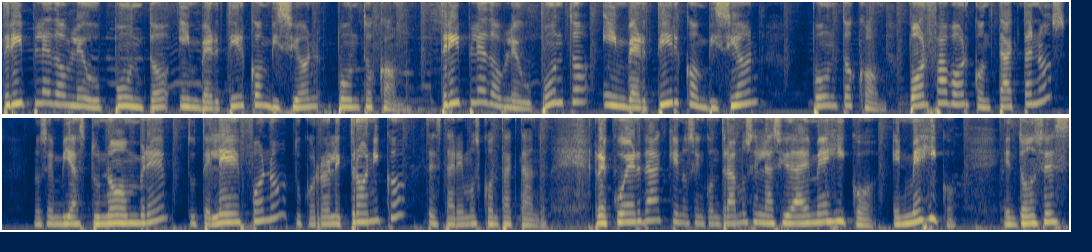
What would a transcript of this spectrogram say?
www.invertirconvisión.com www.invertirconvisión.com Por favor, contáctanos nos envías tu nombre, tu teléfono, tu correo electrónico, te estaremos contactando. Recuerda que nos encontramos en la Ciudad de México, en México. Entonces,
